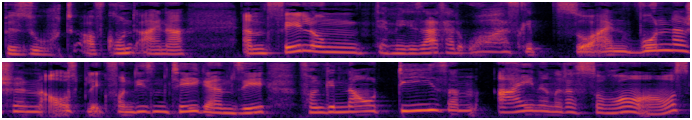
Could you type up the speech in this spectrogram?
besucht aufgrund einer Empfehlung, der mir gesagt hat, oh, es gibt so einen wunderschönen Ausblick von diesem Tegernsee, von genau diesem einen Restaurant aus.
